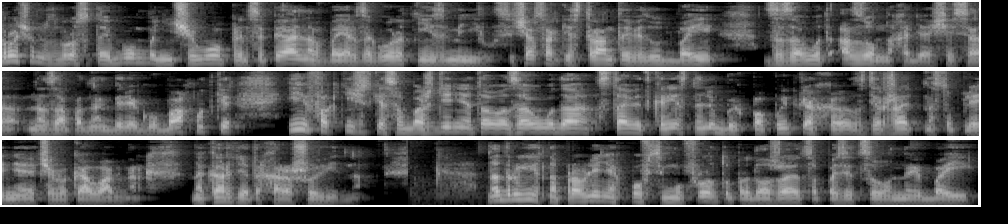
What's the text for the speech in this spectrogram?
Впрочем, сброс этой бомбы ничего принципиально в боях за город не изменил. Сейчас оркестранты ведут бои за завод «Азом», находящийся на западном берегу Бахмутки, и фактически освобождение этого завода ставит крест на любых попытках сдержать наступление ЧВК «Вагнер». На карте это хорошо видно. На других направлениях по всему фронту продолжаются позиционные бои.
